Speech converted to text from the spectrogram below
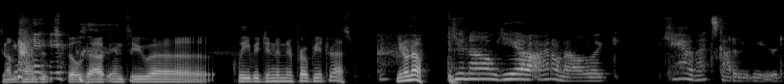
Sometimes it spills out into uh cleavage an inappropriate dress. You don't know. You know, yeah, I don't know. Like, yeah, that's got to be weird.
